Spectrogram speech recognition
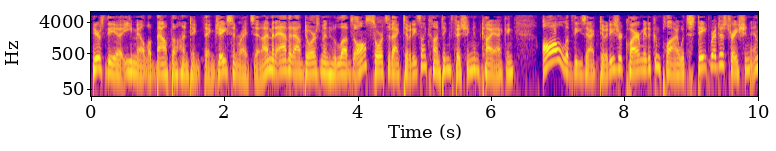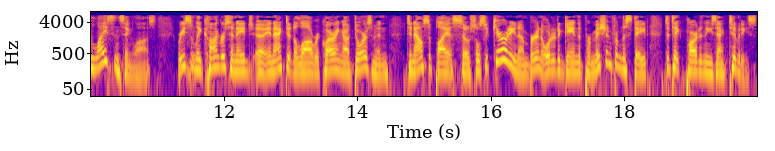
Here's the uh, email about the hunting thing. Jason writes in I'm an avid outdoorsman who loves all sorts of activities like hunting, fishing, and kayaking. All of these activities require me to comply with state registration and licensing laws. Recently, Congress uh, enacted a law requiring outdoorsmen to now supply a social security number in order to gain the permission from the state to take part in these activities.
